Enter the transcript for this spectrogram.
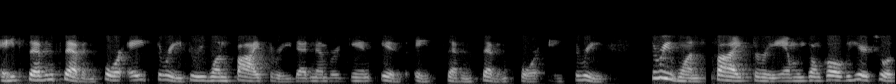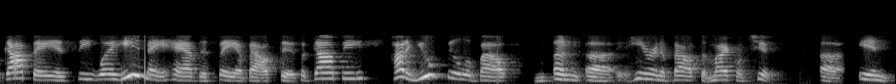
877 483 3153. That number again is 877 483 3153. And we're going to go over here to Agape and see what he may have to say about this. Agape, how do you feel about uh, hearing about the microchip uh, in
